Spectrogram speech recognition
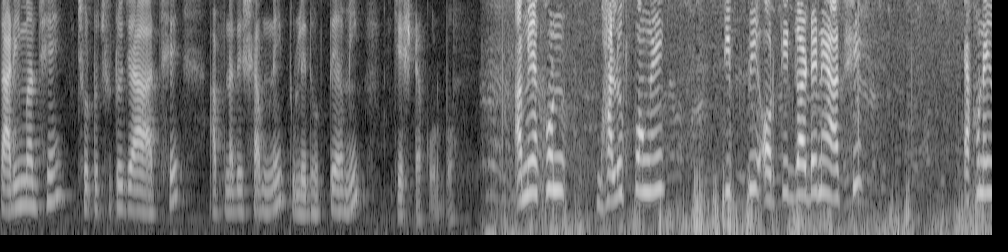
তারই মাঝে ছোট ছোট যা আছে আপনাদের সামনে তুলে ধরতে আমি চেষ্টা করব। আমি এখন ভালুকপংয়ে টিপ্পি অর্কিড গার্ডেনে আছি। এখন এই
